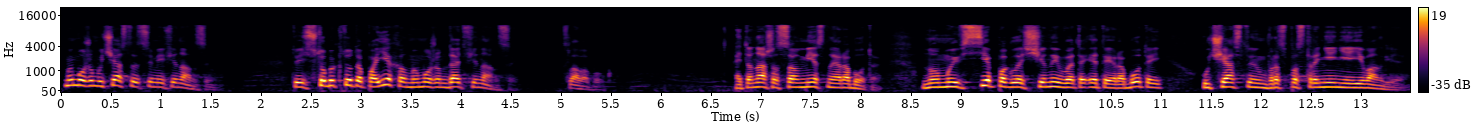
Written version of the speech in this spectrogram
Мы можем участвовать своими финансами. То есть, чтобы кто-то поехал, мы можем дать финансы. Слава Богу. Это наша совместная работа. Но мы все поглощены в этой, этой работой, участвуем в распространении Евангелия.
